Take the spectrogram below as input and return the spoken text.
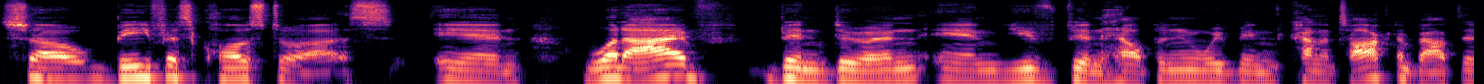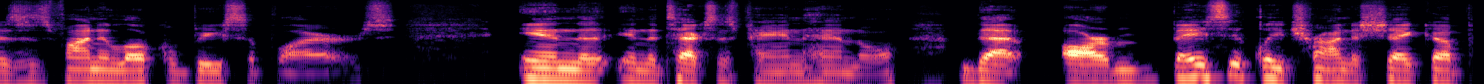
so beef is close to us. And what I've been doing, and you've been helping, and we've been kind of talking about this, is finding local beef suppliers in the in the Texas Panhandle that are basically trying to shake up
